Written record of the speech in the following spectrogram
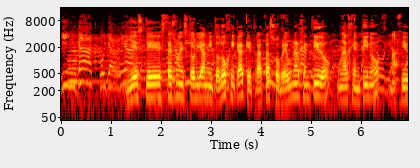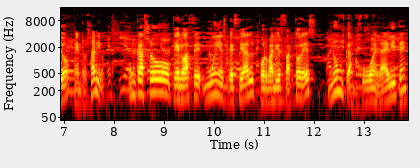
Y es que esta es una historia mitológica que trata sobre un argentino, un argentino nacido en Rosario. Un caso que lo hace muy especial por varios factores. Nunca jugó en la élite,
